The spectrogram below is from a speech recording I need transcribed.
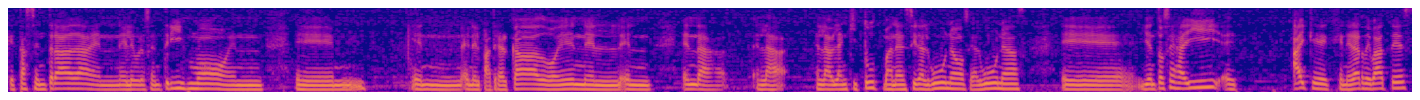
que está centrada en el eurocentrismo, en en, el patriarcado, en, el, en, la, en, la, en la blanquitud, van a decir algunos y algunas. Eh, y entonces ahí eh, hay que generar debates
